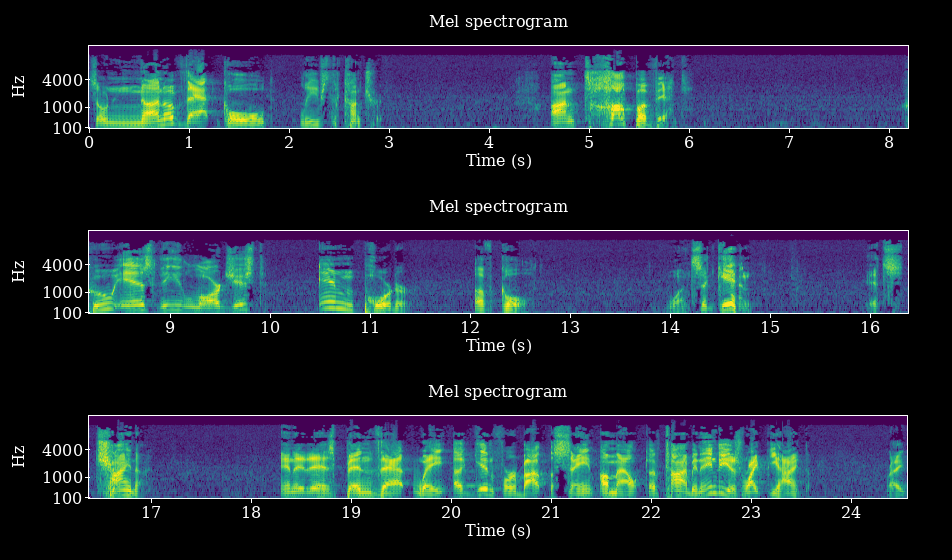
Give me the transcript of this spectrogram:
So none of that gold leaves the country. On top of it, who is the largest importer of gold? Once again, it's China. And it has been that way again for about the same amount of time. And India is right behind them, right?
